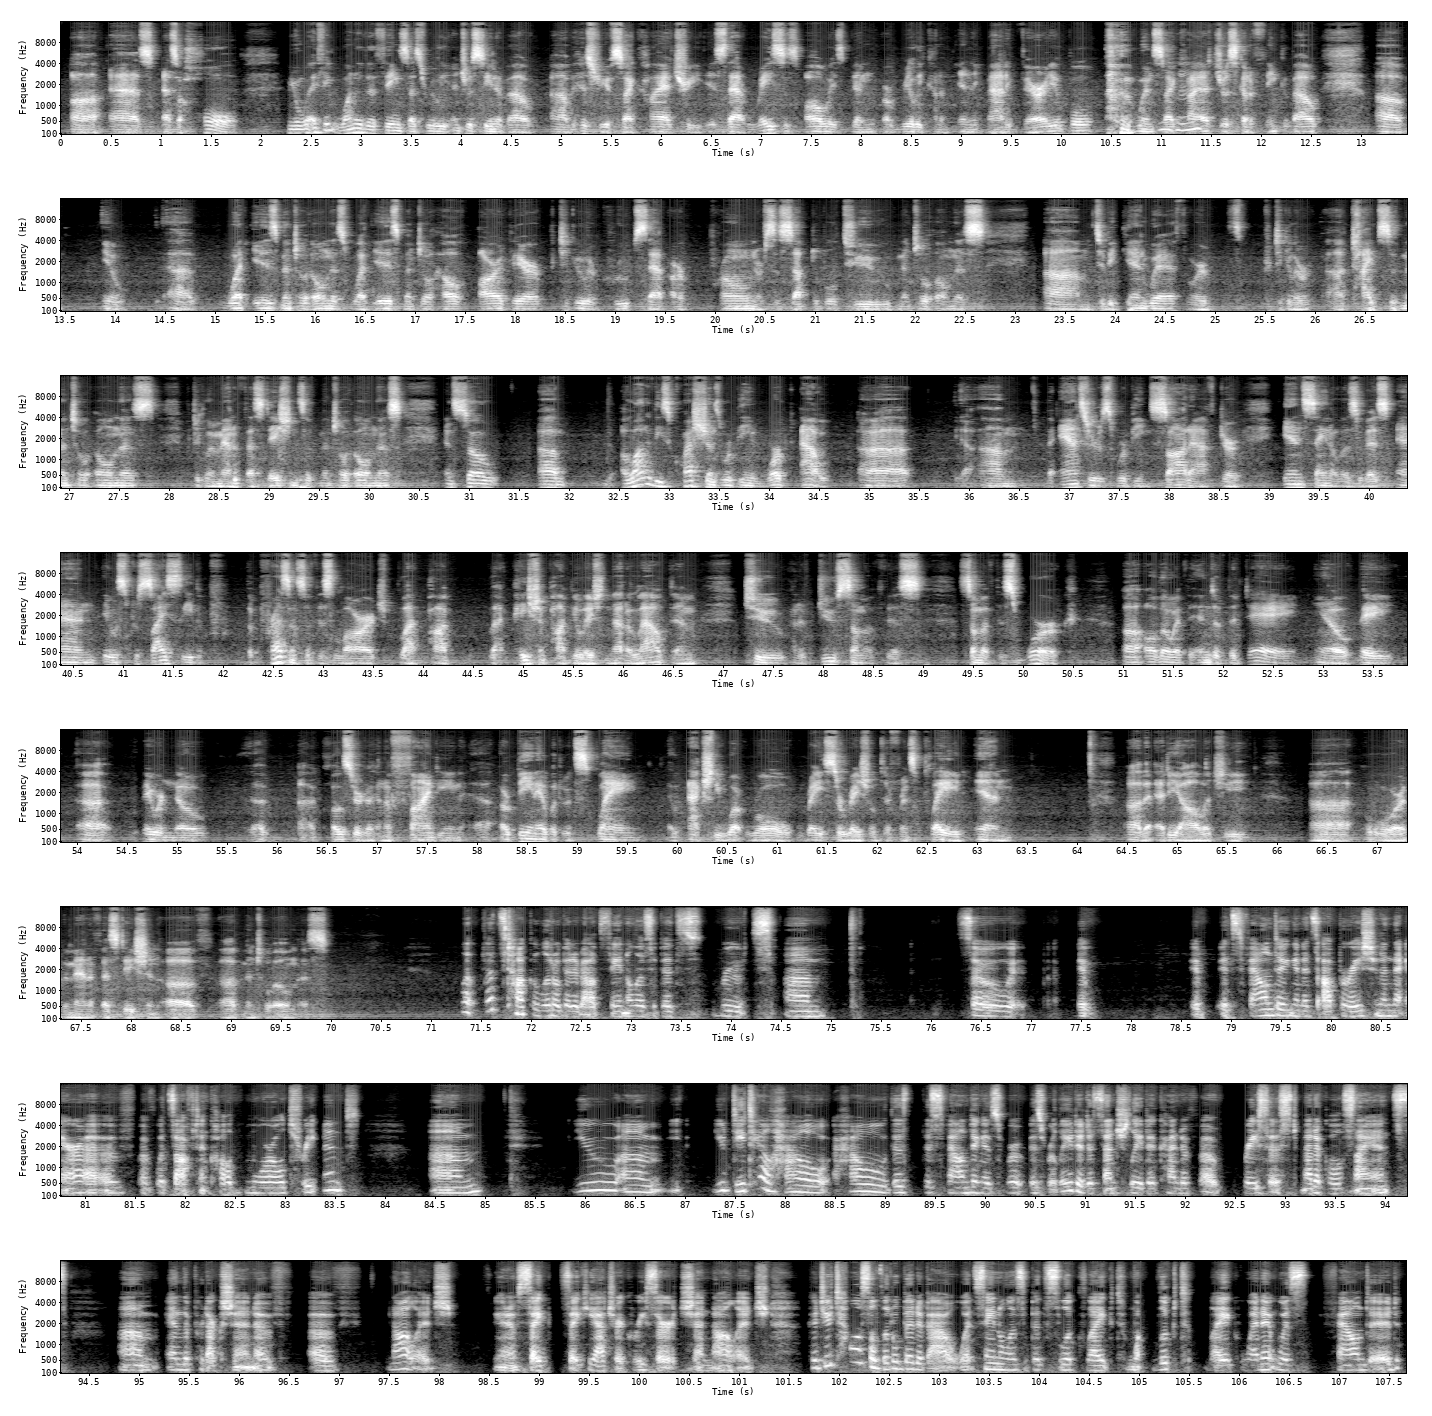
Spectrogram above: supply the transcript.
uh, as, as a whole? You know, I think one of the things that's really interesting about uh, the history of psychiatry is that race has always been a really kind of enigmatic variable when mm-hmm. psychiatrists kind of think about, uh, you know, uh, what is mental illness, what is mental health. Are there particular groups that are prone or susceptible to mental illness um, to begin with, or particular uh, types of mental illness, particular manifestations of mental illness, and so. Um, a lot of these questions were being worked out. Uh, um, the answers were being sought after in St. Elizabeth's, and it was precisely the, the presence of this large black pop, black patient population that allowed them to kind of do some of this some of this work. Uh, although at the end of the day, you know, they uh, they were no uh, uh closer to kind of finding uh, or being able to explain actually what role race or racial difference played in uh, the etiology or the manifestation of mental illness. Let's talk a little bit about St. Elizabeth's roots. Um, so, it, it, its founding and its operation in the era of, of what's often called moral treatment. Um, you um, you detail how how this, this founding is re- is related essentially to kind of a racist medical science um, and the production of of knowledge, you know, psych- psychiatric research and knowledge. Could you tell us a little bit about what St. Elizabeth's looked like to, looked like when it was founded?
